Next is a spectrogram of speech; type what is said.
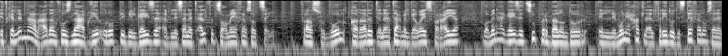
اتكلمنا عن عدم فوز لاعب غير أوروبي بالجائزة قبل سنة 1995 فرانس فوتبول قررت إنها تعمل جوائز فرعية ومنها جائزه سوبر بالون دور اللي منحت لألفريدو دي ستيفانو سنة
